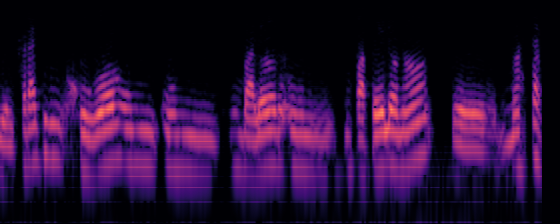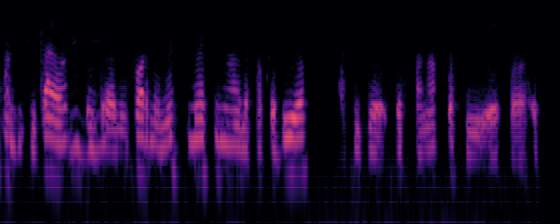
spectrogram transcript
y el fracking jugó un, un, valor, un, papel o no, eh, no está cuantificado dentro del informe, no es, no es uno de los objetivos, así que desconozco si eso es,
